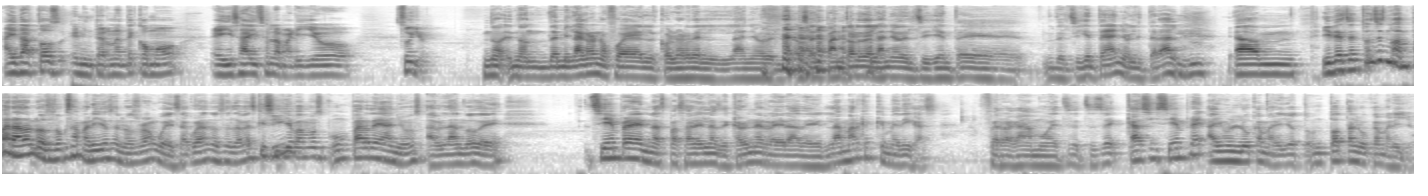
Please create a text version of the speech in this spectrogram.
Hay datos en internet de cómo Eiza hizo el amarillo suyo. No, no, de milagro no fue el color del año, del- o sea, el pantón del año del siguiente, del siguiente año, literal. Y desde entonces no han parado los looks amarillos en los runways, ¿se acuerdan? O sea, la verdad es que sí, Sí. llevamos un par de años hablando de, siempre en las pasarelas de Carolina Herrera, de la marca que me digas, Ferragamo, etc, etc, casi siempre hay un look amarillo, un total look amarillo,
